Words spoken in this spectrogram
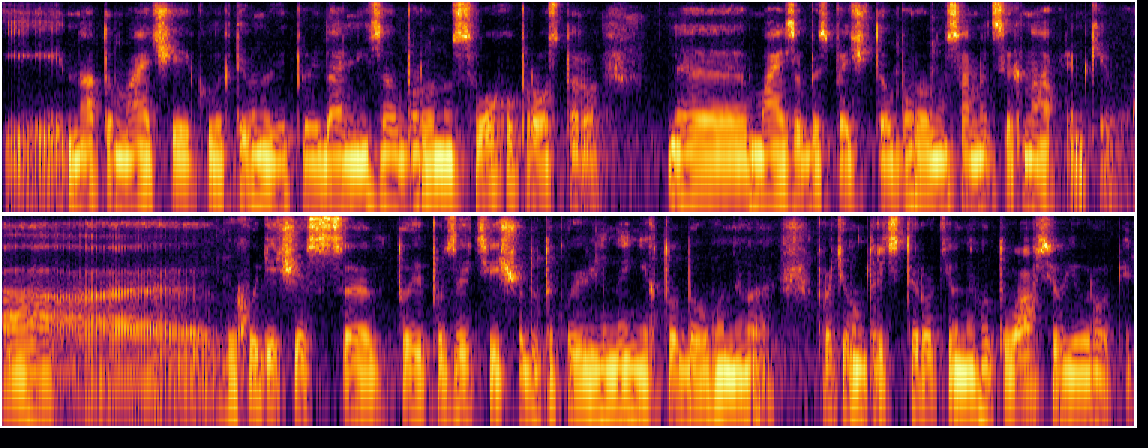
і НАТО, маючи колективну відповідальність за оборону свого простору, має забезпечити оборону саме цих напрямків. А виходячи з тої позиції, що до такої війни ніхто довго не протягом 30 років не готувався в Європі.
